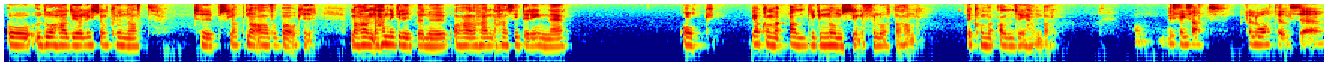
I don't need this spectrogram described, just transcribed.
Och då hade jag liksom kunnat typ slappna av och bara okej. Men han, han är gripen nu och han, han, han sitter inne. Och jag kommer aldrig någonsin förlåta han. Det kommer aldrig hända. Det sägs att förlåtelse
